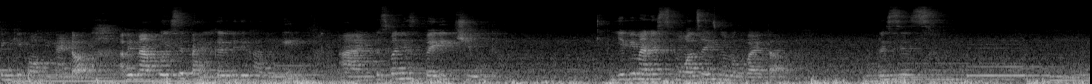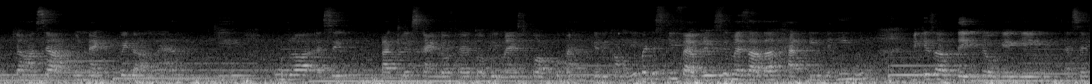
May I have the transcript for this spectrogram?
pinky ponky kind of अभी मैं आपको इसे पहन कर भी दिखा दूँगी. And this one is very cute ये भी मैंने स्मॉल साइज़ में मंगवाया था. दिस इज़ यहाँ से आपको नेक पे डालना है. ये पूरा ऐसे बैकलेस काइंड ऑफ़ है तो अभी मैं इसको आपको पहन के दिखाऊँगी. बट इसकी फैब्रिक से मैं ज़्यादा हैप्पी नहीं हूँ बिकॉज़ आप देख रहे होगे ये ऐसे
